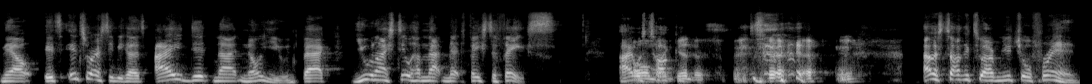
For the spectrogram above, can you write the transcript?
Now, it's interesting because I did not know you. In fact, you and I still have not met face to face. I was oh talking goodness. I was talking to our mutual friend.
